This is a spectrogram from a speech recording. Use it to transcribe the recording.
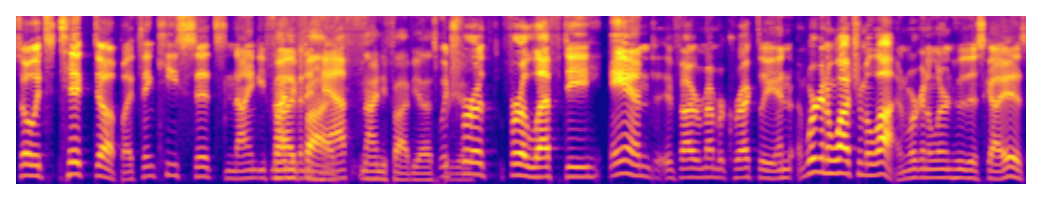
So it's ticked up. I think he sits 95 and a half. 95, yeah, that's Which pretty for good. a for a lefty, and if I remember correctly, and we're gonna watch him a lot, and we're gonna learn who this guy is.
